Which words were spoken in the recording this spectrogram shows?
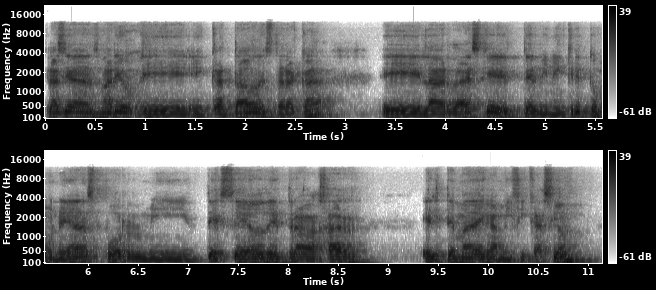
Gracias, Mario. Eh, encantado de estar acá. Eh, la verdad es que terminé en criptomonedas por mi deseo de trabajar el tema de gamificación.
